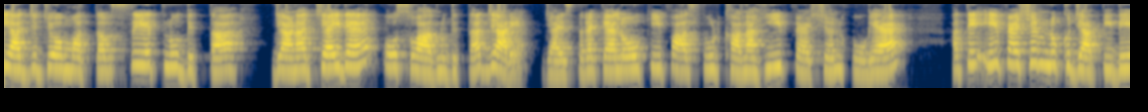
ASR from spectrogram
ਕਿ ਅੱਜ ਜੋ ਮਹੱਤਵ ਸਿਹਤ ਨੂੰ ਦਿੱਤਾ ਜਾਣਾ ਚਾਹੀਦਾ ਹੈ, ਉਹ ਸਵਾਦ ਨੂੰ ਦਿੱਤਾ ਜਾ ਰਿਹਾ ਹੈ। ਜਾਂ ਇਸ ਤਰ੍ਹਾਂ ਕਹਿ ਲਓ ਕਿ ਫਾਸਟ ਫੂਡ ਖਾਣਾ ਹੀ ਫੈਸ਼ਨ ਹੋ ਗਿਆ ਹੈ ਅਤੇ ਇਹ ਫੈਸ਼ਨ ਮਨੁੱਖ ਜਾਤੀ ਦੇ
